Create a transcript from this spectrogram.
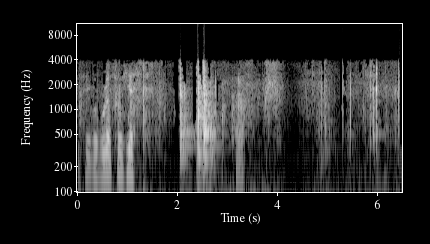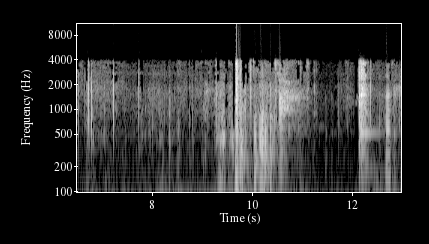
Tutaj w ogóle coś jest. Tak.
